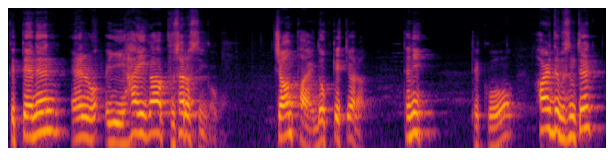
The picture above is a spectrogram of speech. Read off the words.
그때는 L, 이 high가 부사로 쓰인 거고. jump high, 높게 뛰어라. 되니? 됐고. hard 무슨 뜻?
